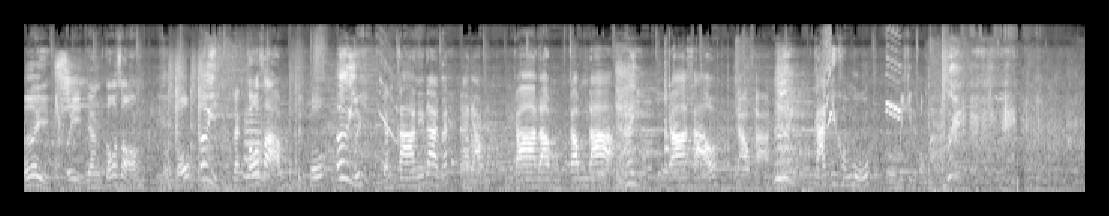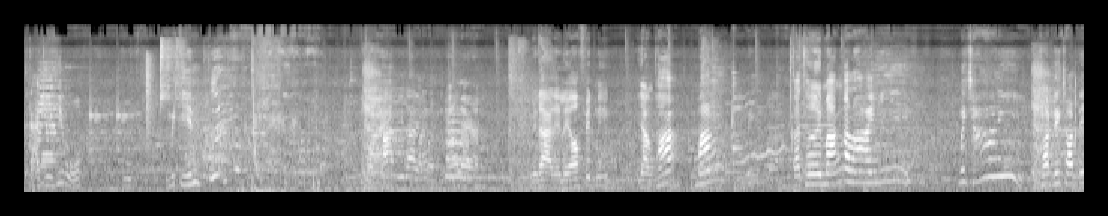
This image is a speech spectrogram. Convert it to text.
เอ้ยเอ้ยอย่างโต๊ะสองสองโต๊ะเอ้ยอย่างโต๊ะสามถึงโต๊ะเอ้ยอย่างกานี่ได้ไหมกาดำกาดำกำดาใช่กาขาวดาวขาเอ้ยกากินของหมูกูไม่กินของหมา กากินขี้หมูกูไม่กินพระนี่ได้ไหมอะไรอะไม่ได้เลยเลยออฟฟิศนี้ อย่างพระมังกระเทยมังอะไรไม่ใช่ช็อตดิช็อตดิ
